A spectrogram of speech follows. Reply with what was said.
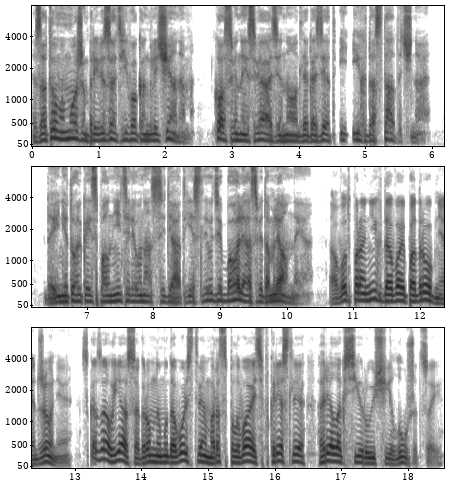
«Зато мы можем привязать его к англичанам», Косвенные связи, но для газет и их достаточно. Да и не только исполнители у нас сидят, есть люди более осведомленные. «А вот про них давай подробнее, Джонни», — сказал я с огромным удовольствием, расплываясь в кресле релаксирующей лужицей.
